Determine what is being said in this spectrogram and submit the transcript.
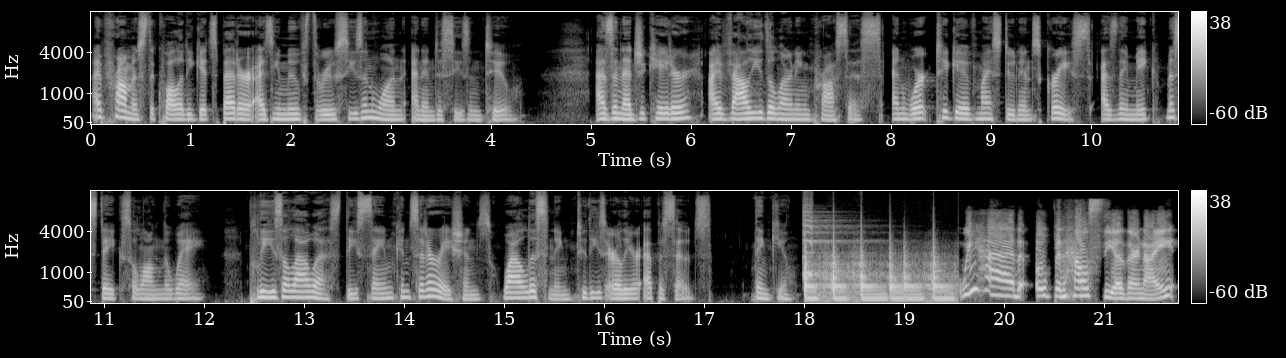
I promise the quality gets better as you move through season one and into season two. As an educator, I value the learning process and work to give my students grace as they make mistakes along the way. Please allow us these same considerations while listening to these earlier episodes. Thank you. We had open house the other night.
